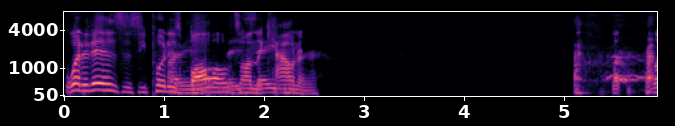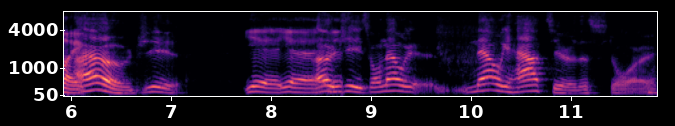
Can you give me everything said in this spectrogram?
what it is is he put his I mean, balls on the counter. like oh gee. Yeah, yeah. Oh this... geez. Well now we now we have to hear this story.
